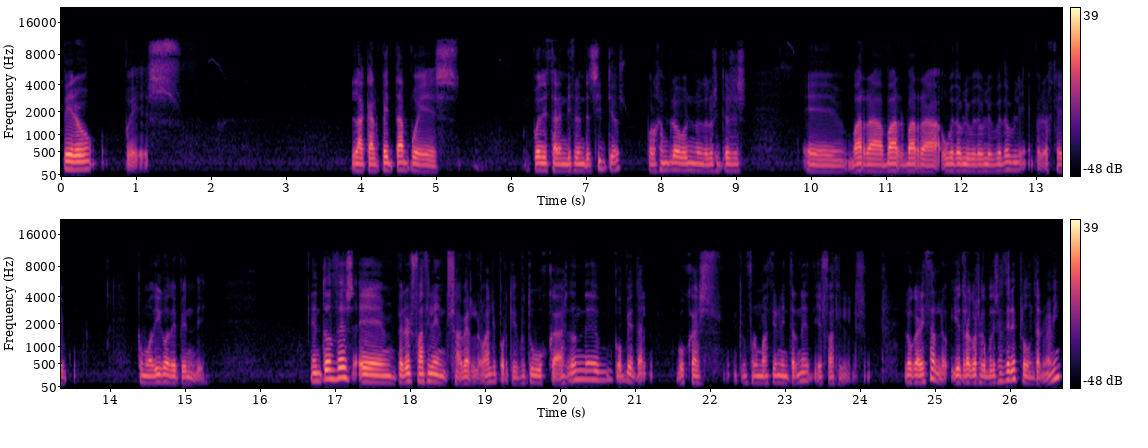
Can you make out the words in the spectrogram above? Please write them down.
pero pues la carpeta pues puede estar en diferentes sitios. Por ejemplo, uno de los sitios es eh, barra bar barra www, pero es que como digo depende. Entonces, eh, pero es fácil saberlo, ¿vale? Porque tú buscas dónde copia tal, buscas información en internet y es fácil localizarlo. Y otra cosa que podéis hacer es preguntarme a mí.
